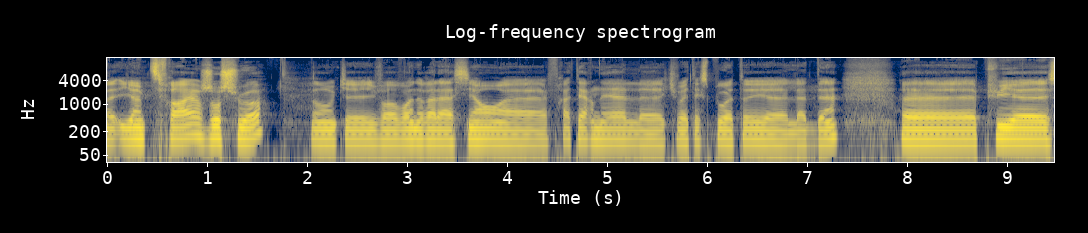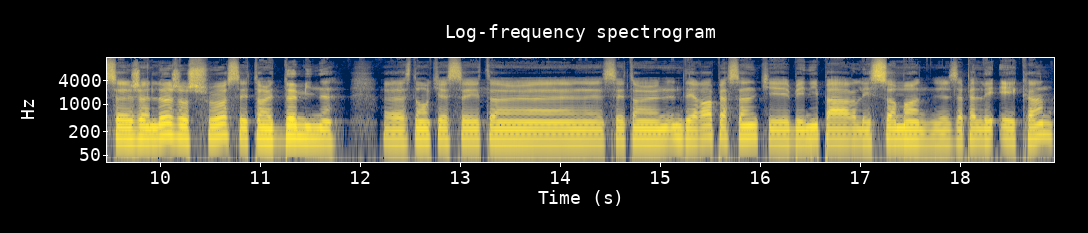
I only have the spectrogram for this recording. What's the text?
Euh, Il y a un petit frère, Joshua. Donc, euh, il va avoir une relation euh, fraternelle euh, qui va être exploitée euh, là-dedans. Puis, ce jeune-là, Joshua, c'est un dominant. Donc, c'est un, c'est un- une des rares personnes qui est bénie par les summons. Ils appellent les Akon.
